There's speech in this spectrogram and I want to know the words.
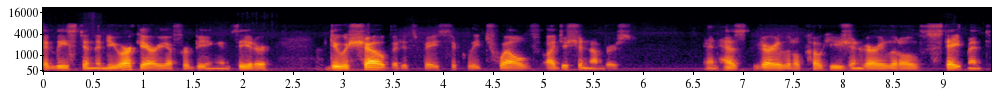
at least in the New York area, for being in theater, do a show, but it's basically twelve audition numbers, and has very little cohesion, very little statement,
